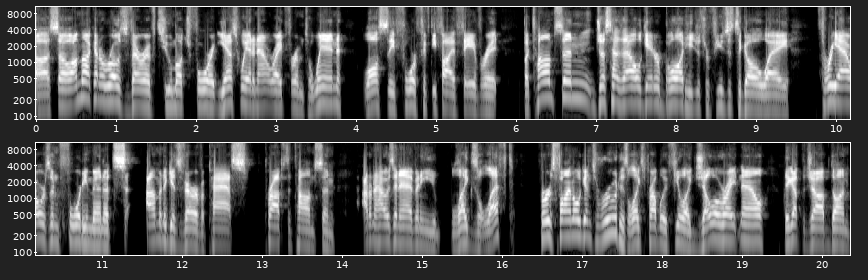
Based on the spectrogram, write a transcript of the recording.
Uh, so I'm not going to roast Zverev too much for it. Yes, we had an outright for him to win. Lost a 455 favorite. But Thompson just has alligator blood. He just refuses to go away. Three hours and 40 minutes. I'm going to give Zverev a pass. Props to Thompson. I don't know how he's going to have any legs left for his final against Ruud. His legs probably feel like jello right now. They got the job done,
